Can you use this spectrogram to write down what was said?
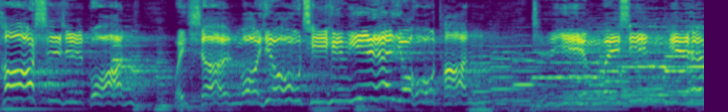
他是官，为什么有情也有贪？只因为信念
